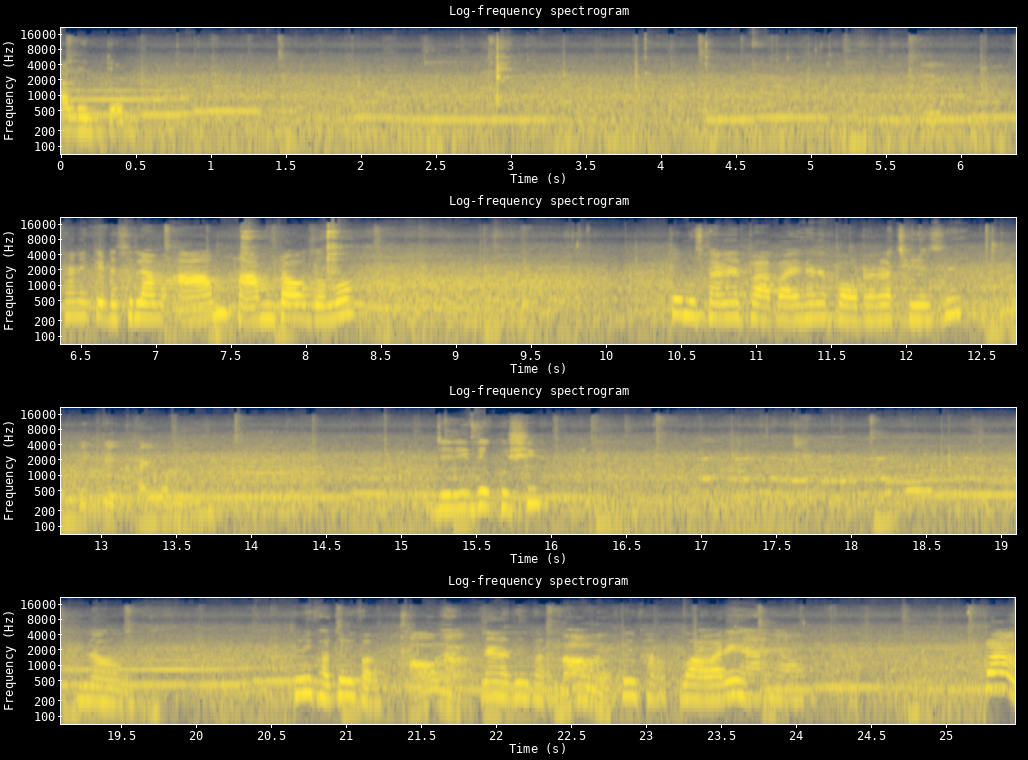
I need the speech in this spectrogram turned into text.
আলুর দম এখানে কেটেছিলাম আম, আমটাও দেবো। তো মুস্কানের পাপা এখানে পরোটাটা ছিঁড়েছে। যে দিতে খুশি? না তুমি খাও তুমি খাও। খাও না। না না তুমি খাও। নাও না। তুমি খাও। বাবা রে। পাও।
